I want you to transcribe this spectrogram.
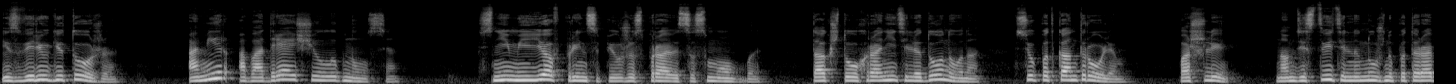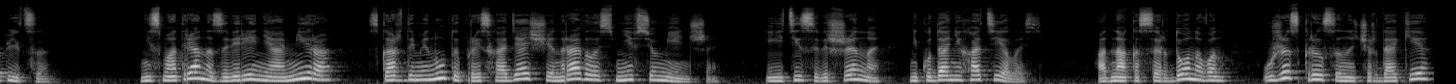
«И зверюги тоже». Амир ободряюще улыбнулся. «С ними и я, в принципе, уже справиться смог бы. Так что у хранителя Донована – все под контролем. Пошли. Нам действительно нужно поторопиться. Несмотря на заверения Амира, с каждой минуты происходящее нравилось мне все меньше, и идти совершенно никуда не хотелось. Однако сэр Донован уже скрылся на чердаке,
